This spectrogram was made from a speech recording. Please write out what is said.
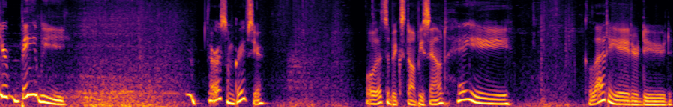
Your baby! Hmm, there are some graves here. Oh, that's a big stompy sound. Hey! Gladiator dude.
